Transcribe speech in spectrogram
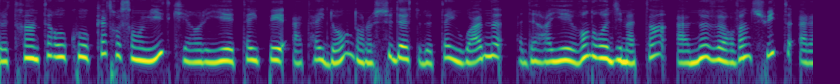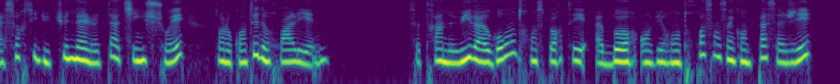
Le train Taroko 408 qui reliait Taipei à Taidong dans le sud-est de Taïwan a déraillé vendredi matin à 9h28 à la sortie du tunnel Shui dans le comté de Hualien. Ce train de 8 wagons transportait à bord environ 350 passagers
